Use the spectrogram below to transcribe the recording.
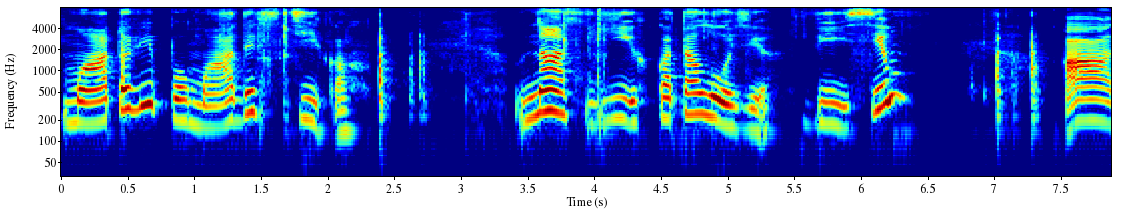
матові помади в стіках. В нас їх в каталозі 8, а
